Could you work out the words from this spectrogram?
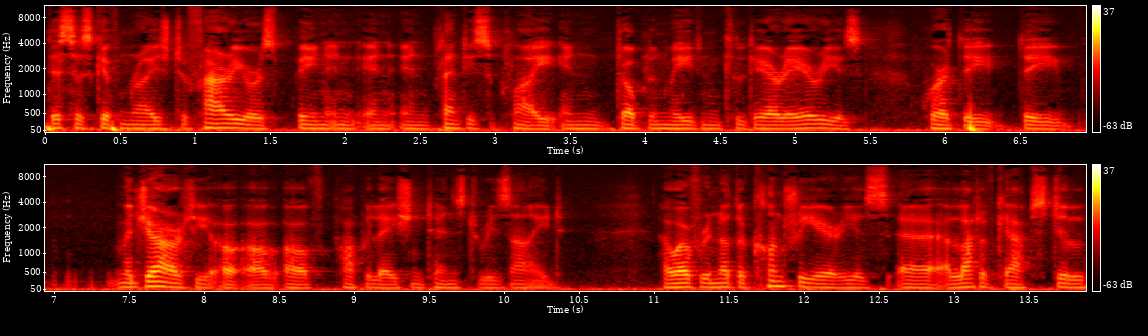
This has given rise to farriers being in, in, in plenty supply in Dublin, Meath, and Kildare areas, where the, the majority of, of, of population tends to reside. However, in other country areas, uh, a lot of gaps still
